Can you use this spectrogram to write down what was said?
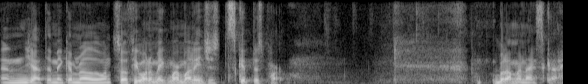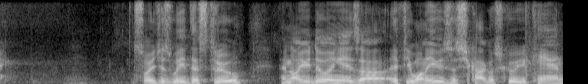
and you have to make them another one. So if you want to make more money, just skip this part. But I'm a nice guy. So you just weave this through and all you're doing is, uh, if you want to use a Chicago screw, you can,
